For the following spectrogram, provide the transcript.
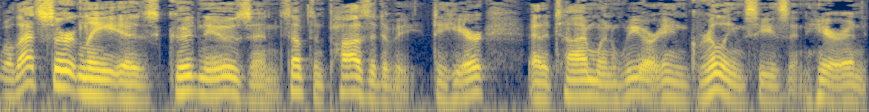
Well, that certainly is good news and something positive to hear at a time when we are in grilling season here. And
